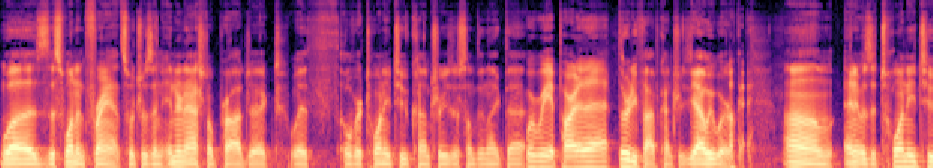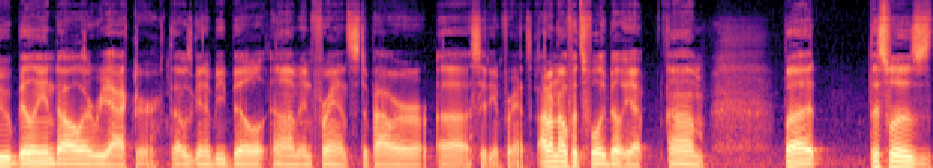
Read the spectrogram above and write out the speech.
was this one in France, which was an international project with over 22 countries or something like that. Were we a part of that? 35 countries. Yeah, we were. Okay. Um, and it was a $22 billion reactor that was going to be built um, in France to power uh, a city in France. I don't know if it's fully built yet. Um, but this was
